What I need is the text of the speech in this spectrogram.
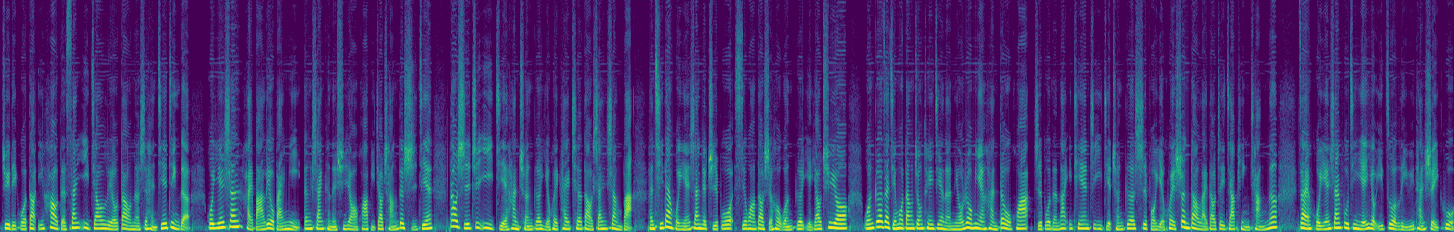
距离国道一号的三义交流道呢是很接近的。火焰山海拔六百米，登山可能需要花比较长的时间。到时志毅姐和纯哥也会开车到山上吧，很期待火焰山的直播，希望到时候文哥也要去哦。文哥在节目当中推荐了牛肉面和豆花，直播的那一天，志毅姐、纯哥是否也会顺道来到这家品尝呢？在火焰山附近也有一座鲤鱼潭水库，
